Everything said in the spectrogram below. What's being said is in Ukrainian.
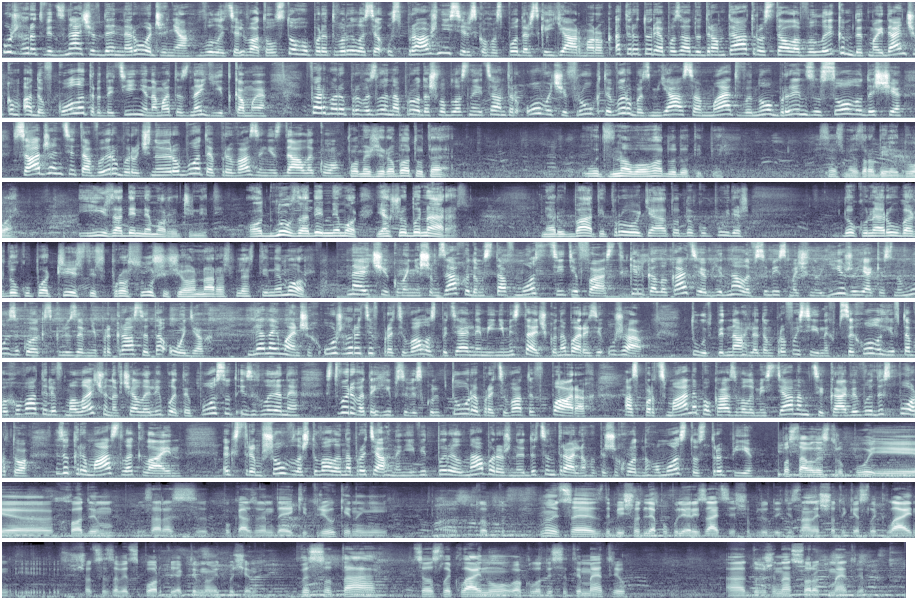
Ужгород відзначив день народження. Вулиця Льва Толстого перетворилася у справжній сільськогосподарський ярмарок, а територія позаду драмтеатру стала великим дитмайданчиком, а довкола традиційні намети з наїдками. Фермери привезли на продаж в обласний центр овочі, фрукти, вироби з м'яса, мед, вино, бринзу, солодощі, саджанці та вироби ручної роботи, привезені здалеку. Поміж роботу та от з Нового року до тепер. Це ми зробили двоє. Її за день не можу чинити. Одну за день не можу, якщо б нараз. Нарубати прутя, а то доку пойдеш, доку нарубаш, доку почистиш, просушиш, його нараз плести не можеш. Найочікуванішим заходом став Мост Сіті Фест. Кілька локацій об'єднали в собі смачну їжу, якісну музику, ексклюзивні прикраси та одяг. Для найменших ужгородців працювало спеціальне міні-містечко на березі Ужа. Тут під наглядом професійних психологів та вихователів малечу навчали ліпити посуд із глини, створювати гіпсові скульптури, працювати в парах. А спортсмени показували містянам цікаві види спорту, зокрема слеклайн. Екстрим-шоу влаштували на протягненні від перил набережної до центрального пішохідного мосту Стропі. Поставили струпу і е, ходимо зараз, показуємо деякі трюки на ній. Тобто, ну і це здебільшого для популяризації, щоб люди дізналися, що таке слеклайн і що це за вид спорту і активного відпочинку. Висота цього слеклайну около 10 метрів, а довжина 40 метрів.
